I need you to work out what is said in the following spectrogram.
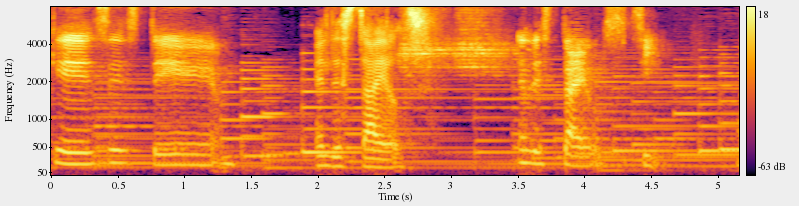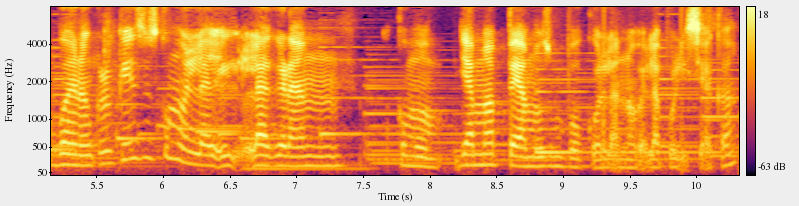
que es este... El de Styles. El de Styles, sí. Bueno, creo que eso es como la, gran, como ya mapeamos un poco la novela policíaca.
